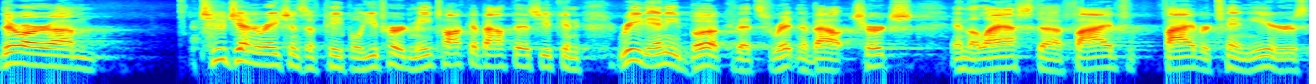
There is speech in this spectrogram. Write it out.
There are um, two generations of people. You've heard me talk about this. You can read any book that's written about church in the last uh, five, five or ten years,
